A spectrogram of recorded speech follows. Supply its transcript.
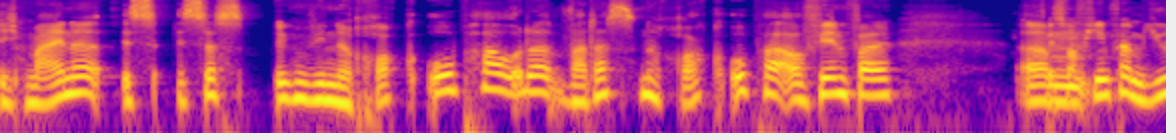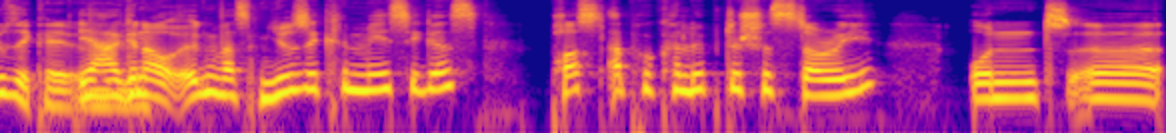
ich meine, ist, ist das irgendwie eine Rockoper oder war das eine Rockoper? Auf jeden Fall. Ähm, ist auf jeden Fall Musical. Irgendwie. Ja, genau, irgendwas Musical-mäßiges, postapokalyptische Story und äh,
